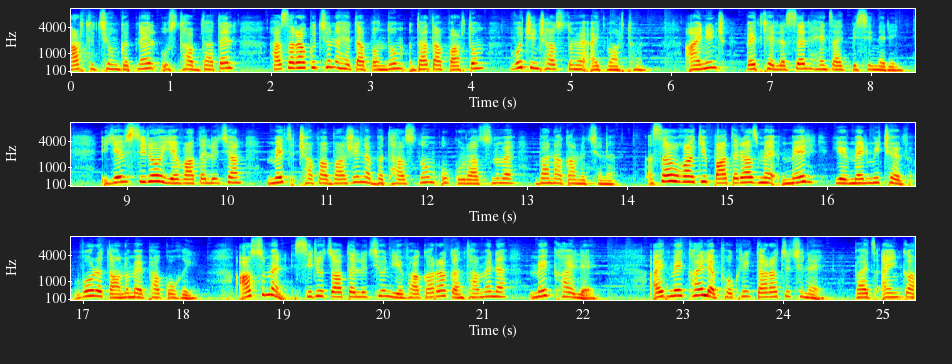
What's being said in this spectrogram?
հարթություն գտնել ու սթափ դատել, հասարակությունը հետապնդում, դատապարտում, ոչնչացնում է այդ մարդուն։ այնինչ պետք է լսել հենց այդպիսիներին։ Եվ սիրո եւ ատելության մեծ չափաբաժինը բթացնում ու կուրացնում է բանականությունը։ Սա ուղակի պատերազմ է մեր եւ մեր միջև, որը տանում է փակողի։ Ասում են՝ սիրուց ատելություն եւ հակառակ ընդամենը մեկ քայլ է։ Այդ մեկ քայլը փոքրիկ տարածություն է, բայց այն կա,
